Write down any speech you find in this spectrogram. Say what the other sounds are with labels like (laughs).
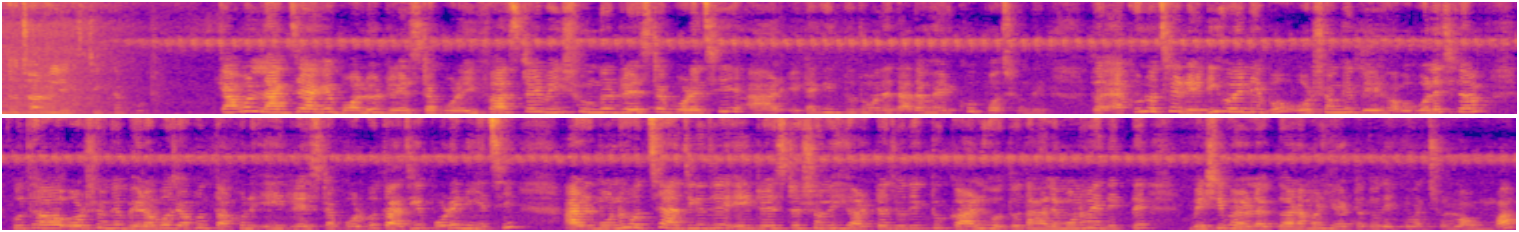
তো চলো লিপস্টিকটা পরি। কেমন লাগছে? আগে বলো ড্রেসটা পরে। এই ফার্স্ট টাইম এই সুন্দর ড্রেসটা পরেছি, আর এটা কিন্তু তোমাদের দাদা ভাইয়ের খুব পছন্দের। তো এখন হচ্ছে রেডি হয়ে নেব, ওর সঙ্গে বের হব। বলেছিলাম কোথাও ওর সঙ্গে বেরোবো যখন, তখন এই ড্রেসটা পরবো। তো আজকে পরে নিয়েছি। আর মনে হচ্ছে আজকে যে এই ড্রেসটার সঙ্গে হেয়ারটা যদি একটু কার্ল হতো, তাহলে মনে হয় দেখতে বেশি ভালো লাগতো। আর আমার হেয়ারটা তো দেখতে পাচ্ছ লম্বা।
